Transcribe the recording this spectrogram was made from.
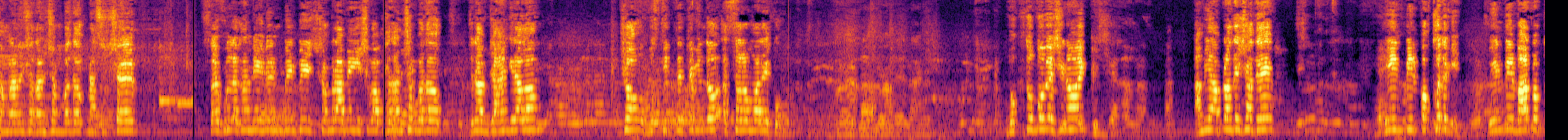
সংগ্রামী সাধারণ সম্পাদক ইউনিয়ন সাধারণ সম্পাদক জাহাঙ্গীর আলম সহ উপস্থিত নেতৃবৃন্দ, আসসালামু আলাইকুম। বক্তব্য বেশি নয়। আমি আপনাদের সাথে বিএনপির পক্ষ থেকে, বিএনপির ভারপ্রাপ্ত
